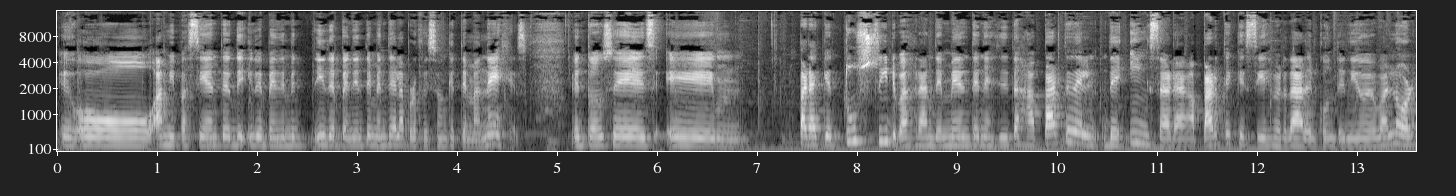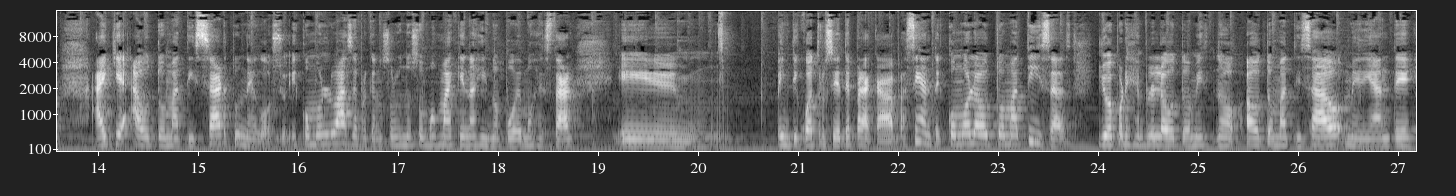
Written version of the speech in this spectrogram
eh, o a mi paciente independientemente de la profesión que te manejes. Entonces, em, para que tú sirvas grandemente necesitas, aparte de, Instagram, aparte que sí es verdad el contenido de valor, hay que automatizar tu negocio. ¿Y cómo lo hace? Porque nosotros no somos máquinas y no podemos estar... 24/7 em, para cada paciente. ¿Cómo lo automatizas? Yo, por ejemplo, lo he automatizado mediante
